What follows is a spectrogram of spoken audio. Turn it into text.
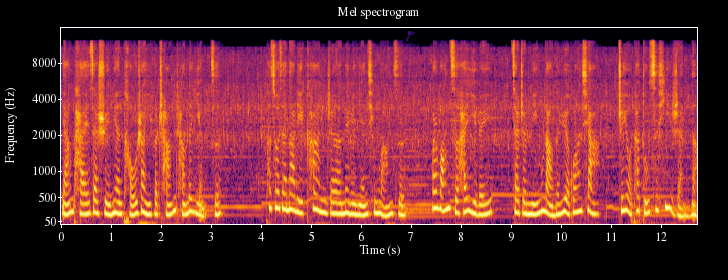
阳台在水面投上一个长长的影子。他坐在那里看着那位年轻王子，而王子还以为在这明朗的月光下，只有他独自一人呢。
